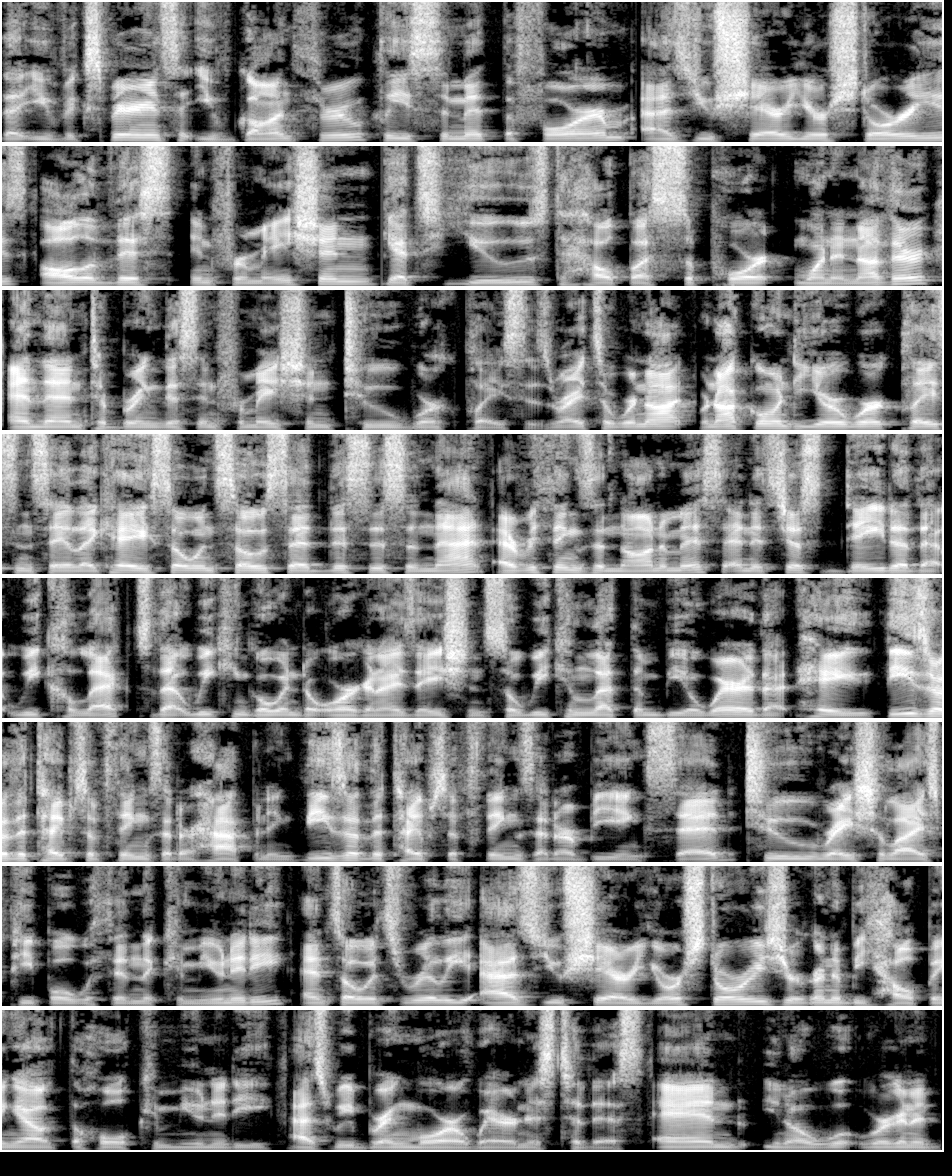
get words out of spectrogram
that you've experienced, that you've gone through, please submit the form as you share your stories. All of this information gets used to help us support support one another and then to bring this information to workplaces, right? So we're not we're not going to your workplace and say like, "Hey, so and so said this this and that." Everything's anonymous and it's just data that we collect so that we can go into organizations so we can let them be aware that hey, these are the types of things that are happening. These are the types of things that are being said to racialized people within the community. And so it's really as you share your stories, you're going to be helping out the whole community as we bring more awareness to this. And, you know, we're going to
